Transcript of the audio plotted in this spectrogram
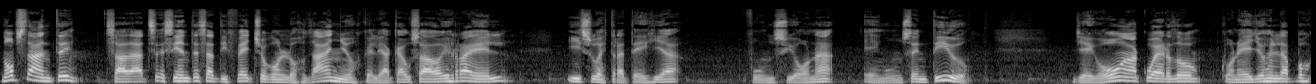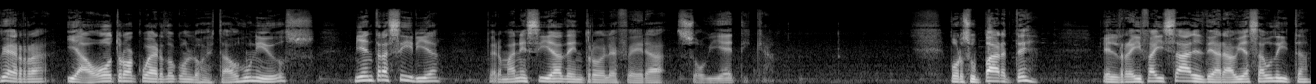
No obstante, Sadat se siente satisfecho con los daños que le ha causado a Israel y su estrategia funciona en un sentido. Llegó a un acuerdo con ellos en la posguerra y a otro acuerdo con los Estados Unidos, mientras Siria permanecía dentro de la esfera soviética. Por su parte, el rey Faisal de Arabia Saudita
